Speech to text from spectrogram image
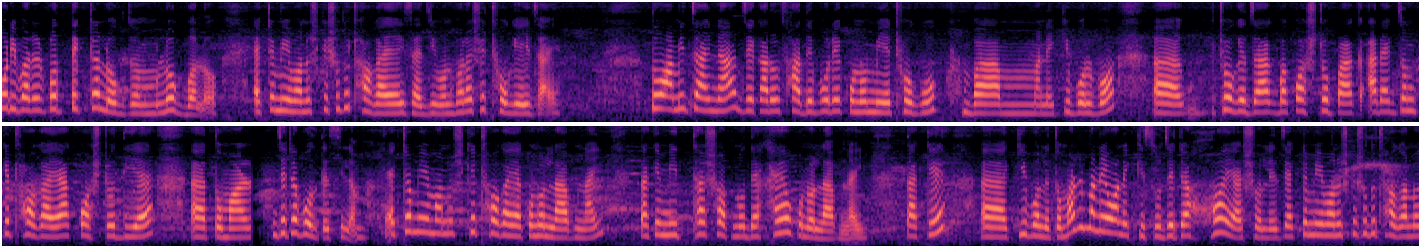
পরিবারের প্রত্যেকটা লোকজন, লোক বলো, একটা মেয়ে মানুষকে শুধু ঠগাই যায়, জীবন ভরা সে ঠগেই যায়। তো আমি চাই না যে কারোর ফাঁদে পড়ে কোনো মেয়ে ঠগুক বা মানে কি বলব ঠগে যাক বা কষ্ট পাক, আর একজনকে ঠগায়া, কষ্ট দিয়ে তোমার যেটা বলতেছিলাম, একটা মেয়ে মানুষকে ঠগায়া কোনো লাভ নাই, তাকে মিথ্যা স্বপ্ন দেখায়ও কোনো লাভ নাই, তাকে কি বলে তোমার? মানে অনেক কিছু যেটা হয় আসলে, যে একটা মেয়ে মানুষকে শুধু ঠগানো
